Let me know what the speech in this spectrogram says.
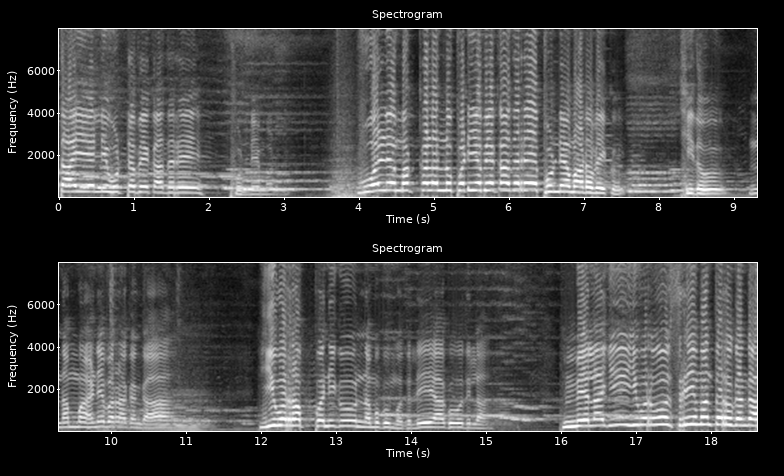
ತಾಯಿಯಲ್ಲಿ ಹುಟ್ಟಬೇಕಾದರೆ ಪುಣ್ಯ ಮಾಡು ಒಳ್ಳೆ ಮಕ್ಕಳನ್ನು ಪಡೆಯಬೇಕಾದರೆ ಪುಣ್ಯ ಮಾಡಬೇಕು. ಇದು ನಮ್ಮ ಹಣೆ ಬರ ಗಂಗಾ. ಇವರಪ್ಪನಿಗೂ ನಮಗೂ ಮೊದಲೇ ಆಗುವುದಿಲ್ಲ. ಮೇಲಾಗಿ ಇವರು ಶ್ರೀಮಂತರು ಗಂಗಾ.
